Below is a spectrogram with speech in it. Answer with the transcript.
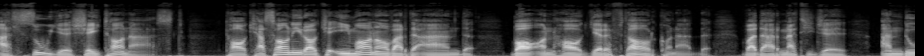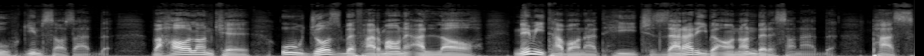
از سوی شیطان است. تا کسانی را که ایمان آورده اند با آنها گرفتار کند و در نتیجه اندوهگین سازد و حالان که او جز به فرمان الله نمی‌تواند هیچ ضرری به آنان برساند پس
